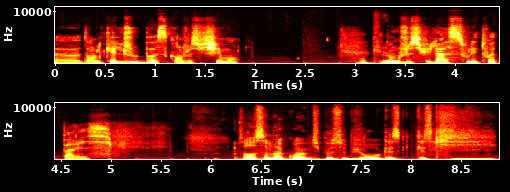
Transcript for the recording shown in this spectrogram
dans lequel je bosse quand je suis chez moi. Donc, je suis là, sous les toits de Paris. Ça ressemble à quoi un petit peu ce bureau? Qu'est-ce qui,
